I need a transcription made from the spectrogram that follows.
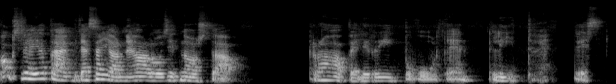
Onko vielä jotain, mitä sä Janne haluaisit nostaa rahapeliriippuvuuteen liittyen esiin?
